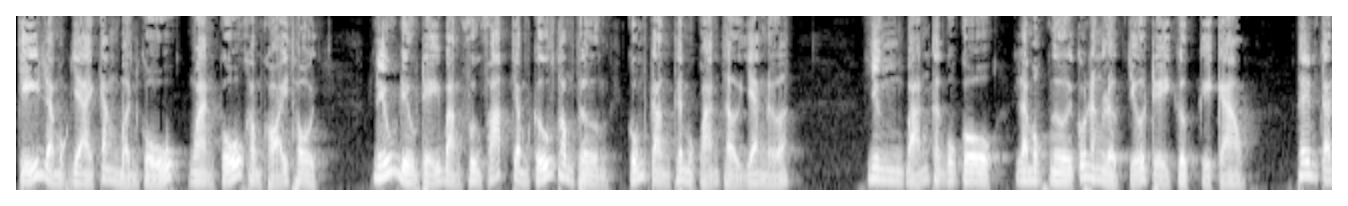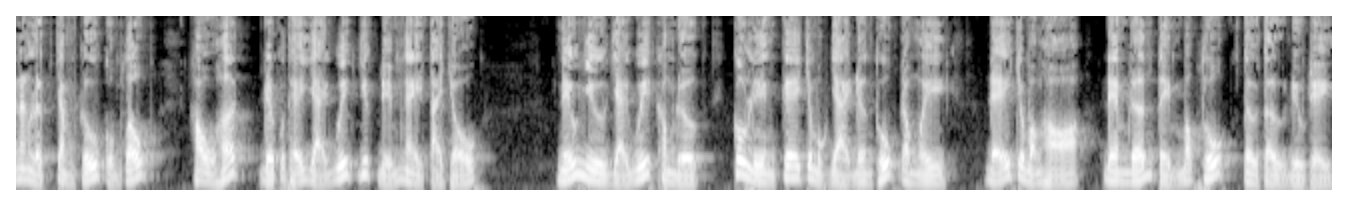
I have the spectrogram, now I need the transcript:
chỉ là một vài căn bệnh cũ, ngoan cố không khỏi thôi. Nếu điều trị bằng phương pháp chăm cứu thông thường cũng cần thêm một khoảng thời gian nữa. Nhưng bản thân của cô là một người có năng lực chữa trị cực kỳ cao, thêm cả năng lực chăm cứu cũng tốt, hầu hết đều có thể giải quyết dứt điểm ngay tại chỗ. Nếu như giải quyết không được, cô liền kê cho một vài đơn thuốc đông y để cho bọn họ đem đến tiệm bốc thuốc từ từ điều trị.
